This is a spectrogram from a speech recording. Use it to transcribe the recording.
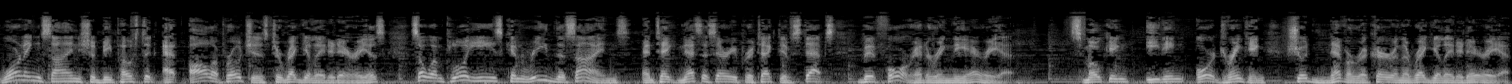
warning signs should be posted at all approaches to regulated areas so employees can read the signs and take necessary protective steps before entering the area. Smoking, eating, or drinking should never occur in the regulated area,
